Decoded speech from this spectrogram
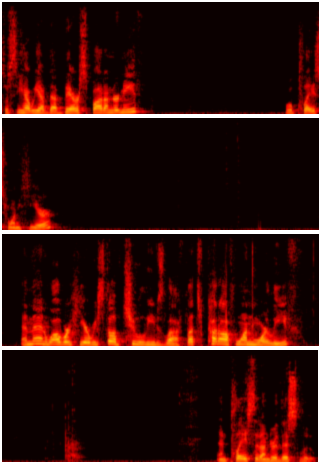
So see how we have that bare spot underneath? We'll place one here. And then while we're here, we still have two leaves left. Let's cut off one more leaf and place it under this loop.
